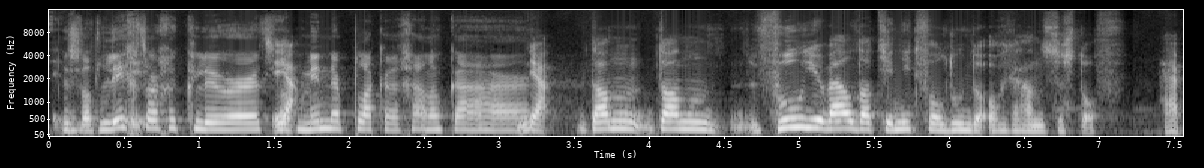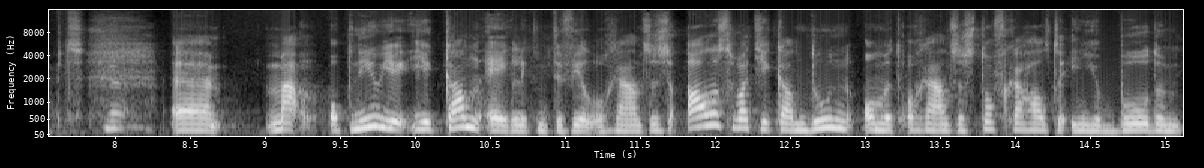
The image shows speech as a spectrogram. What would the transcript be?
Dus wat lichter gekleurd, wat minder plakkerig aan elkaar. Ja, dan, dan voel je wel dat je niet voldoende organische stof hebt. Ja. Uh, maar opnieuw, je, je kan eigenlijk niet te veel organische. Dus alles wat je kan doen om het organische stofgehalte in je bodem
